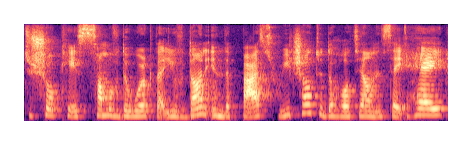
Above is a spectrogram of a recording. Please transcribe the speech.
to showcase some of the work that you've done in the past. Reach out to the hotel and say, hey,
